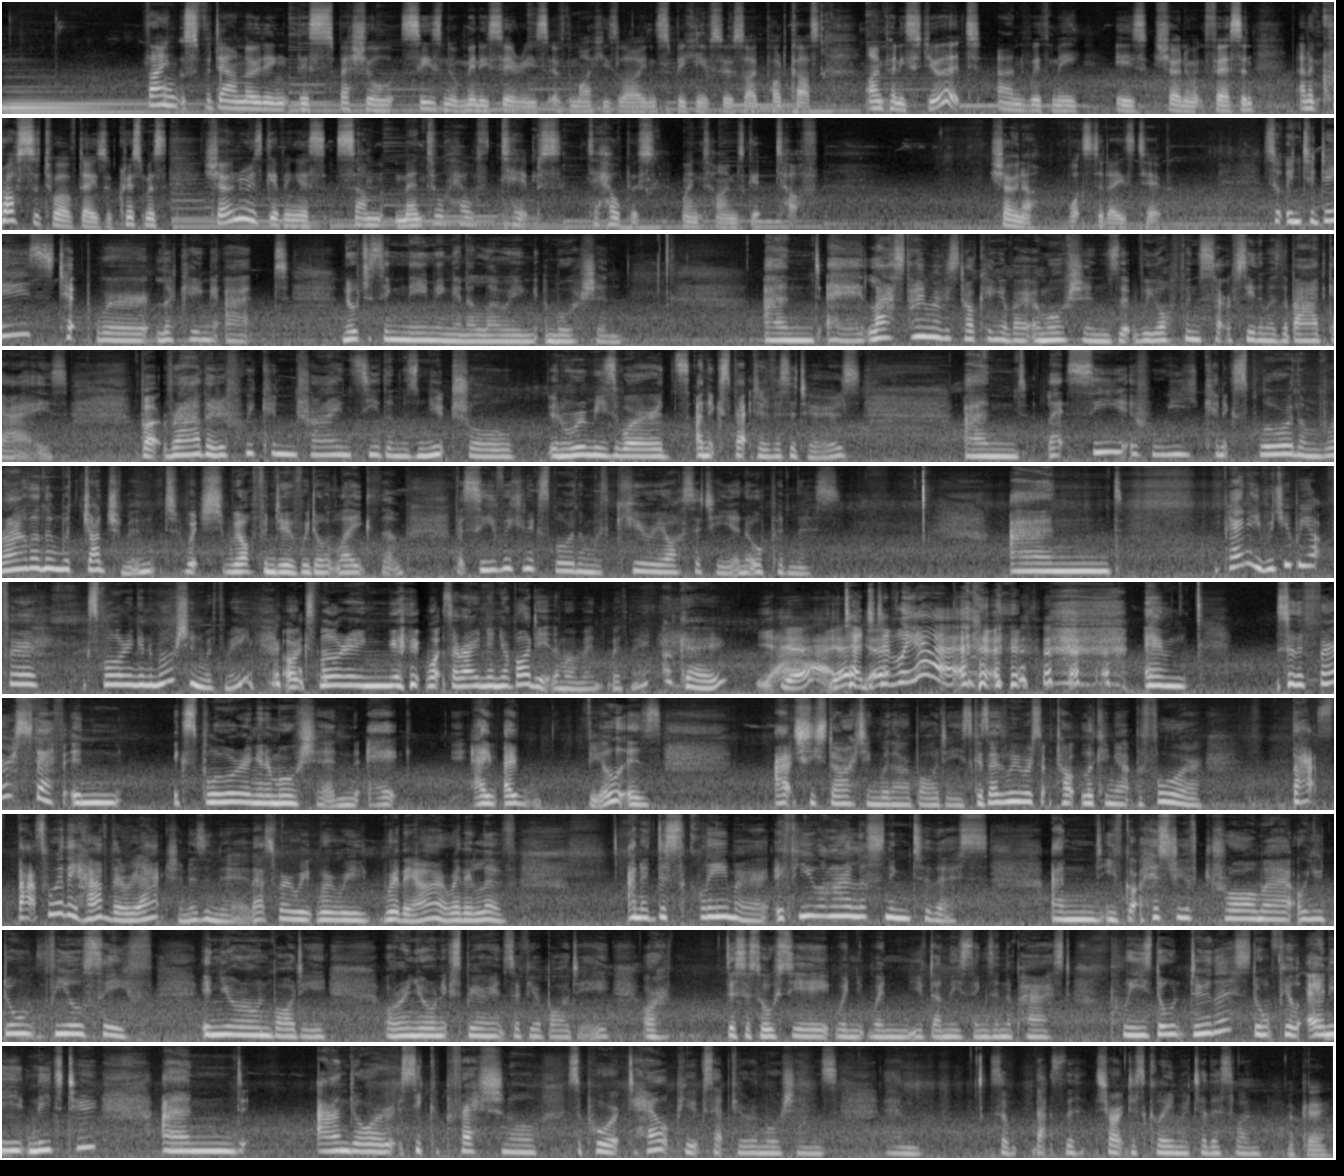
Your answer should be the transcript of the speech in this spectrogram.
Thanks for downloading this special seasonal mini series of the Mikey's Line Speaking of Suicide podcast. I'm Pennie Stuart, and with me is Shona Macpherson. And across the 12 days of Christmas, Shona is giving us some mental health tips to help us when times get tough. Shona, what's today's tip? So, in today's tip, we're looking at noticing, naming, and allowing emotion. And uh, last time I was talking about emotions, that we often sort of see them as the bad guys. But rather, if we can try and see them as neutral, in Rumi's words, unexpected visitors, and let's see if we can explore them rather than with judgment, which we often do if we don't like them, but see if we can explore them with curiosity and openness. And Pennie, would you be up for exploring an emotion with me or exploring what's around in your body at the moment with me? Okay. Yeah, Yeah, yeah, tentatively, yeah. um, so the first step in exploring an emotion, eh, I, I feel, is actually starting with our bodies. Because as we were sort of talk, looking at before, that's that's where they have their reaction, isn't it? That's where we where we where they are, where they live. And a disclaimer: if you are listening to this and you've got a history of trauma, or you don't feel safe in your own body, or in your own experience of your body, or disassociate when when you've done these things in the past, please don't do this. Don't feel any need to, and and or seek professional support to help you accept your emotions. Um, so that's the short disclaimer to this one. Okay.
